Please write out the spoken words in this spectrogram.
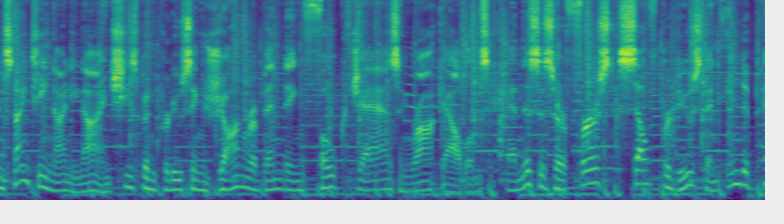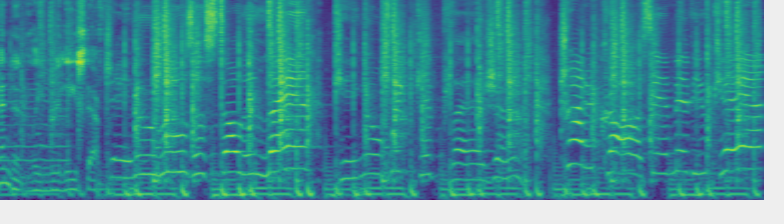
Since 1999, she's been producing genre bending folk, jazz, and rock albums, and this is her first self produced and independently released effort. Jay, land, pleasure. Try to cross him if you can,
